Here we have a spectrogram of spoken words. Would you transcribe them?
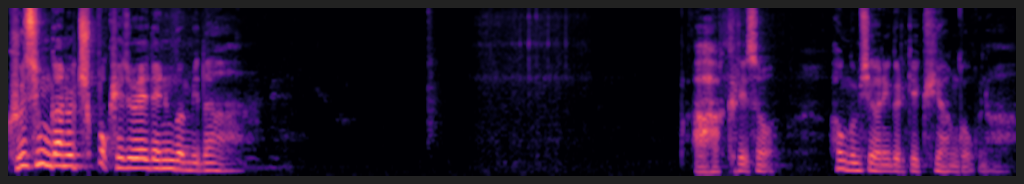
그 순간을 축복해 줘야 되는 겁니다. 아, 그래서 헌금 시간이 그렇게 귀한 거구나.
